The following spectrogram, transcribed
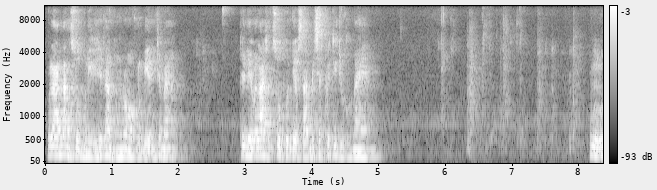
เวลานั่งสูบบุหรี่ที่นั่งข้างนอกระเบียงใช่ไหมทีนี้เวลาฉันสูบคนเดียวสามีฉันก็จะอยู่ข้างใน หรือ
